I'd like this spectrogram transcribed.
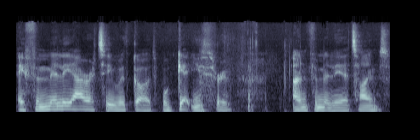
A familiarity with God will get you through unfamiliar times.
